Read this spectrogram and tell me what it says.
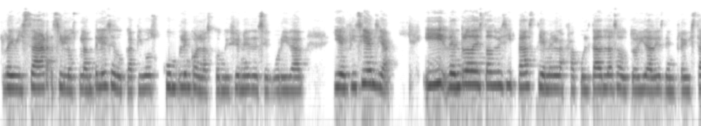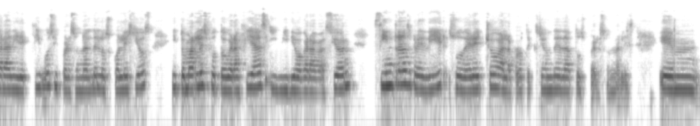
revisar si los planteles educativos cumplen con las condiciones de seguridad y eficiencia. Y dentro de estas visitas tienen la facultad las autoridades de entrevistar a directivos y personal de los colegios y tomarles fotografías y videograbación sin transgredir su derecho a la protección de datos personales. Em,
